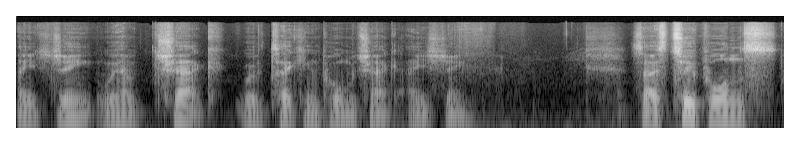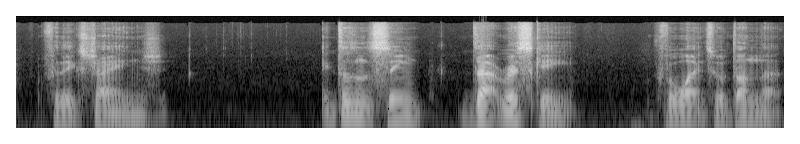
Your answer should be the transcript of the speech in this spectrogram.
HG. We have check with taking pawn check. HG. So it's two pawns for the exchange. It doesn't seem that risky for White to have done that.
